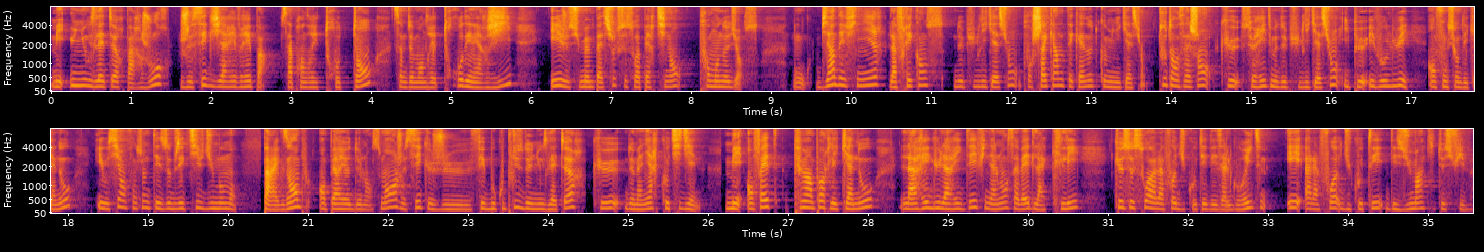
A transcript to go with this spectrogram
mais une newsletter par jour, je sais que j'y arriverai pas. Ça prendrait trop de temps, ça me demanderait trop d'énergie et je suis même pas sûre que ce soit pertinent pour mon audience. Donc bien définir la fréquence de publication pour chacun de tes canaux de communication, tout en sachant que ce rythme de publication, il peut évoluer en fonction des canaux et aussi en fonction de tes objectifs du moment. Par exemple, en période de lancement, je sais que je fais beaucoup plus de newsletters que de manière quotidienne. Mais en fait, peu importe les canaux, la régularité finalement, ça va être la clé, que ce soit à la fois du côté des algorithmes et à la fois du côté des humains qui te suivent.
